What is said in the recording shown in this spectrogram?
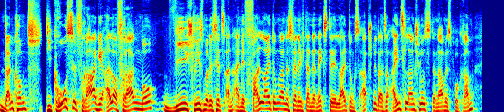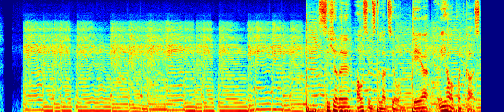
Dann kommt die große Frage aller Fragen, Mo. Wie schließen wir das jetzt an eine Fallleitung an? Das wäre nämlich dann der nächste Leitungsabschnitt, also Einzelanschluss. Der Name ist Programm. Sichere Hausinstallation, der Rehau Podcast.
